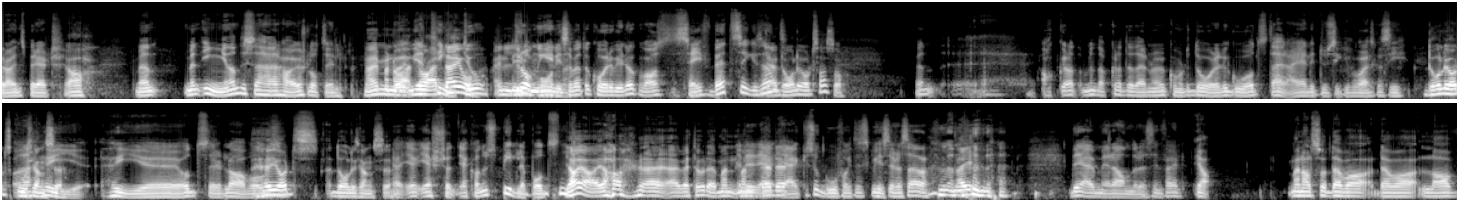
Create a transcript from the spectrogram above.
Bra inspirert. Ja. Men, men ingen av disse her har jo slått til. Nei, men nå, nå er det jo jo Dronning. Elisabeth og Kåre Willoch var safe bets, ikke sant? Det er dårlig odds, altså. Men eh, akkurat, men akkurat det der når det kommer til dårlige eller gode odds, der er jeg litt usikker på hva jeg skal si. Dårlig odds, god sjanse. høye, høye odds eller lave odds. Høy odds, dårlig sjanse. Jeg, jeg, jeg, skjønner, jeg kan jo spille på oddsen. Ja, ja, ja, jeg, vet jo det, men, men eller det, jeg, det, jeg er ikke så god faktisk, viser det seg da. Men det, det er jo mer andre sin feil. ja. Men altså, det var, det var lav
